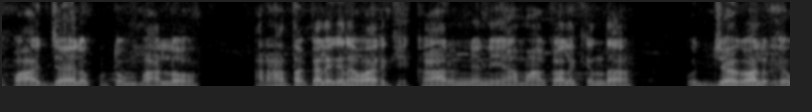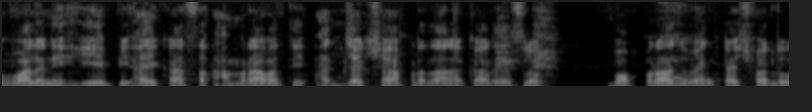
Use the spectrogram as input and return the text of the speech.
ఉపాధ్యాయుల కుటుంబాల్లో అర్హత కలిగిన వారికి కారుణ్య నియామకాల కింద ఉద్యోగాలు ఇవ్వాలని ఏపీ ఐకాస అమరావతి అధ్యక్ష ప్రధాన కార్యదర్శులు బొప్పరాజు వెంకటేశ్వర్లు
